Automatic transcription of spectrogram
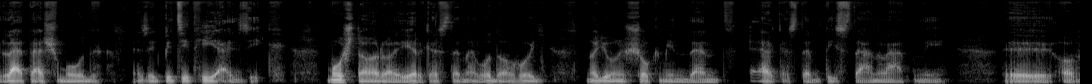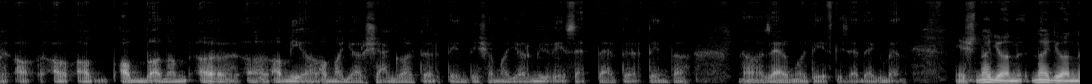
látásmód, ez egy picit hiányzik. Most arra érkeztem el oda, hogy nagyon sok mindent elkezdtem tisztán látni, a, a, a, abban, a, a, ami a, a magyarsággal történt, és a magyar művészettel történt a, az elmúlt évtizedekben. És nagyon, nagyon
